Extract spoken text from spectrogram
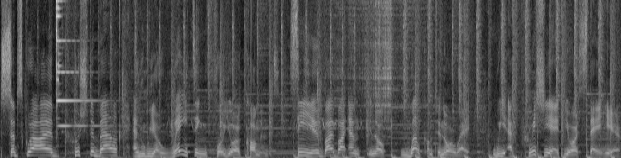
Subscribe, push the bell, and we are waiting for your comment. See you, bye bye, and you know, welcome to Norway. We appreciate your stay here.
